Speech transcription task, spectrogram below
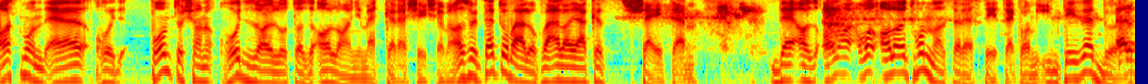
azt mondd el, hogy pontosan hogy zajlott az alany megkeresése. Az, hogy tetoválók vállalják, ezt sejtem. De az ala- alanyt honnan szereztétek? Valami intézetből? Ez,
